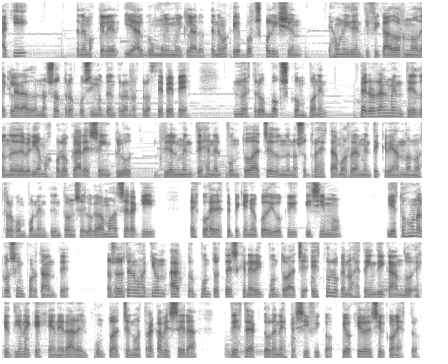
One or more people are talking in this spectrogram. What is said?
Aquí tenemos que leer y algo muy muy claro. Tenemos que box collision es un identificador no declarado. Nosotros pusimos dentro de nuestro CPP nuestro box component, pero realmente donde deberíamos colocar ese include realmente es en el punto H donde nosotros estamos realmente creando nuestro componente. Entonces lo que vamos a hacer aquí es coger este pequeño código que hicimos y esto es una cosa importante. Nosotros tenemos aquí un actor.textGenerate.h. Esto lo que nos está indicando es que tiene que generar el punto H, nuestra cabecera, de este actor en específico. ¿Qué os quiero decir con esto?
